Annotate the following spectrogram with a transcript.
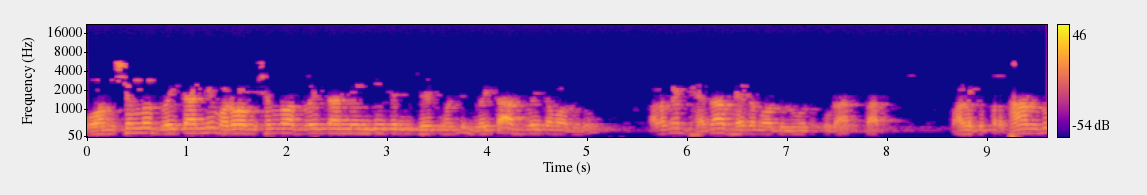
ఓ అంశంలో ద్వైతాన్ని మరో అంశంలో అద్వైతాన్ని అంగీకరించేటువంటి ద్వైతాద్వైతవాదులు వాళ్ళనే భేదాభేదవాదులు అని కూడా అంటారు. వాళ్ళకి ప్రధానుడు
